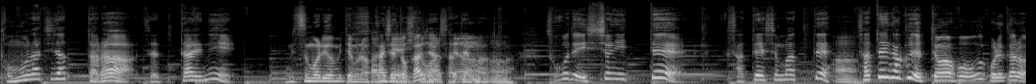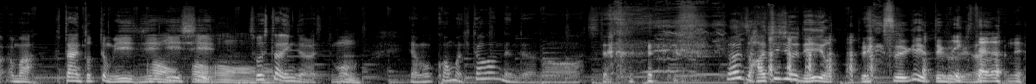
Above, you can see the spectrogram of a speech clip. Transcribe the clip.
友達だったら絶対に見積もりを見てもらう会社とかあるじゃん査査定してもらって定もらうとか、そこで一緒に行って査定してもらって、うん。査定額で売ってもらう方がこれからはまあ負担にとってもいいしうん。いいしうん。そうしたらいいんじゃないって言っても、うん。いや向こうあんまり行きたがんねんだよなーっつって。とりあえず80でいいよって すげえ言ってくる行きたがんね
